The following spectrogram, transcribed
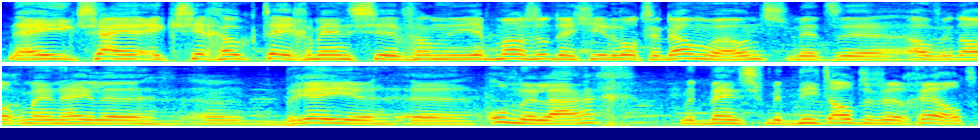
Nee, ik, zei, ik zeg ook tegen mensen van je hebt mazzel dat je in Rotterdam woont. Met eh, over het algemeen een hele eh, brede eh, onderlaag. Met mensen met niet al te veel geld.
